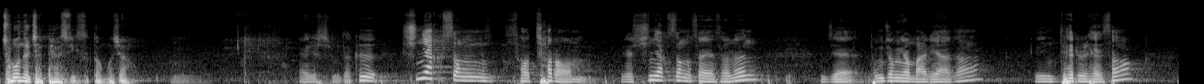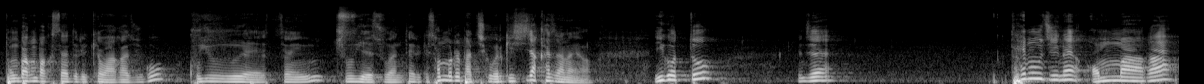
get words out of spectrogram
초원을 제패할 수 있었던 거죠. 알겠습니다. 그 신약성서처럼 그러니까 신약성서에서는 이제 동정녀 마리아가 잉태를 해서 동방 박사들이 이렇게 와가지고 구유에서인 주 예수한테 이렇게 선물을 바치고 이렇게 시작하잖아요. 이것도 이제 태무진의 엄마가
